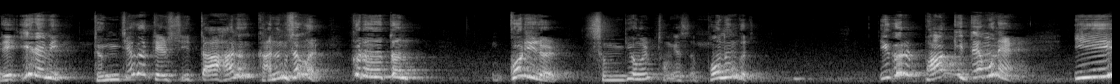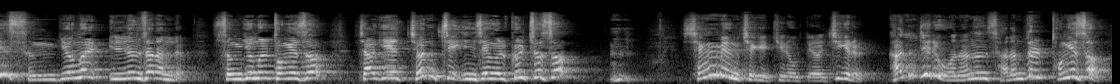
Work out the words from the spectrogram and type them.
내 이름이 등재가 될 수 있다 하는 가능성을 그런 어떤 고리를 성경을 통해서 보는 거죠. 이걸 봤기 때문에 이 성경을 읽는 사람들, 성경을 통해서 자기의 전체 인생을 걸쳐서 생명책에 기록되어지기를 간절히 원하는 사람들을 통해서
